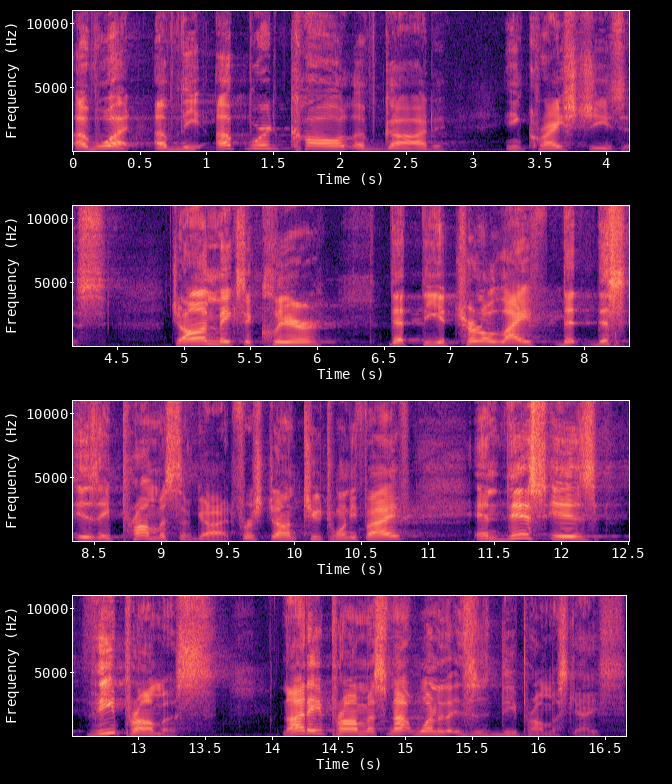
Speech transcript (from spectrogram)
of what? Of the upward call of God in Christ Jesus. John makes it clear that the eternal life that this is a promise of God. 1 John 2:25, and this is the promise. Not a promise, not one of the, this is the promise, guys.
